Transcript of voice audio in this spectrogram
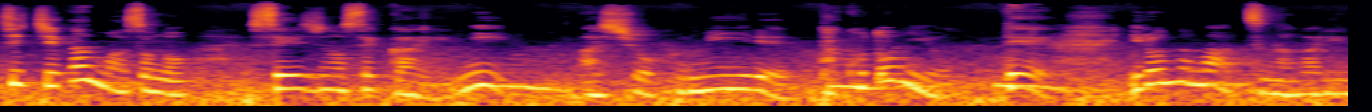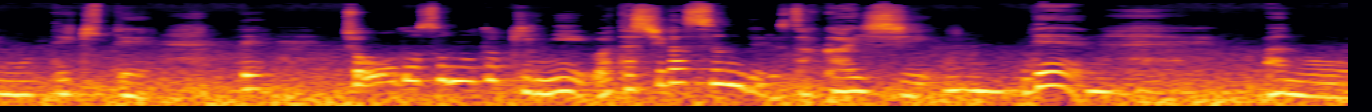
父がまあその政治の世界に足を踏み入れたことによっていろんなまあつながりもできてでちょうどその時に私が住んでる堺市であの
